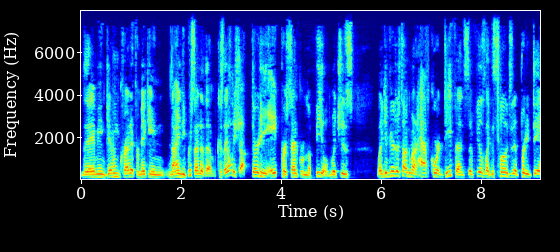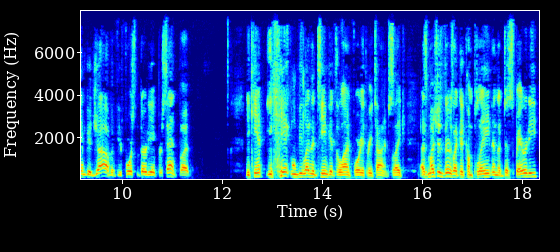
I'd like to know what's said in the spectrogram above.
they, I mean, give them credit for making 90% of them because they only shot 38% from the field, which is Like if you're just talking about half court defense, it feels like the Celtics did a pretty damn good job if you're forcing 38 percent, but you can't you can't be letting the team get to the line 43 times. Like as much as there's like a complaint and the disparity,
